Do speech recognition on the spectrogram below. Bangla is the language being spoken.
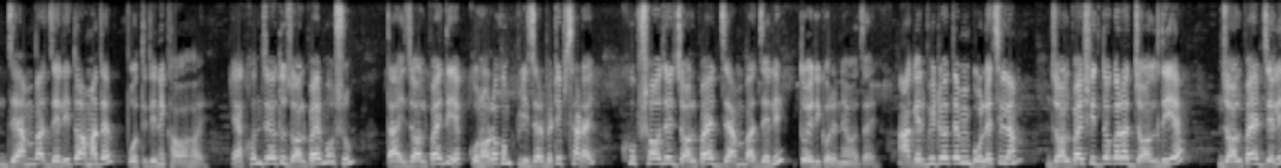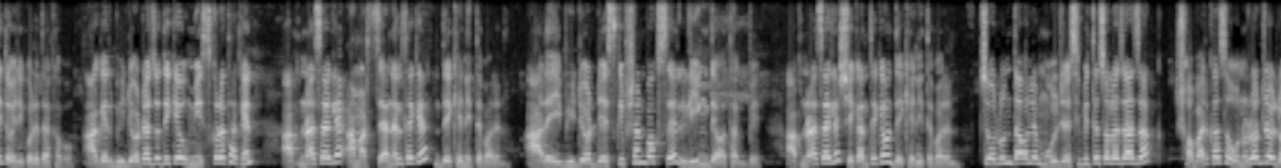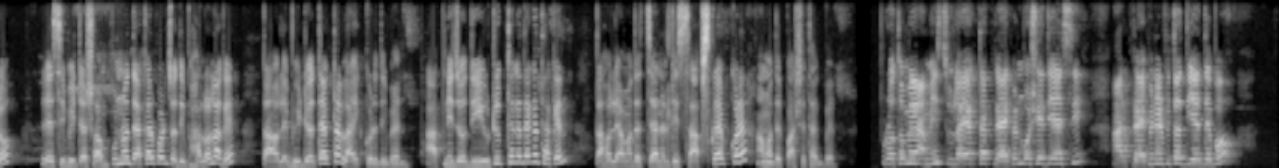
জ্যাম বা জেলি তো আমাদের প্রতিদিনই খাওয়া হয়। এখন যেহেতু জলপাইয়ের মৌসুম, তাই জলপাই দিয়ে কোনো রকম প্রিজারভেটিভ ছাড়াই খুব সহজেই জলপাইয়ের জ্যাম বা জেলি তৈরি করে নেওয়া যায়। আগের ভিডিওতে আমি বলেছিলাম, জলপাই সিদ্ধ করা জল দিয়ে জলপাইয়ের জেলি তৈরি করে দেখাবো। আগের ভিডিওটা যদি কেউ মিস করে থাকেন, আপনারা চাইলে আমার চ্যানেল থেকে দেখে নিতে পারেন। আর এই ভিডিওর ডেসক্রিপশান বক্সে লিংক দেওয়া থাকবে। আপনারা চাইলে সেখান থেকেও দেখে নিতে পারেন। চলুন তাহলে মূল রেসিপিতে চলে যাওয়া যাক। সবার কাছে অনুরোধ রইল রেসিপিটা সম্পূর্ণ দেখার পর যদি ভালো লাগে, তাহলে ভিডিওতে একটা লাইক করে দিবেন। আপনি যদি ইউটিউব থেকে দেখে থাকেন, তাহলে আমাদের চ্যানেলটি সাবস্ক্রাইব করে আমাদের পাশে থাকবেন। প্রথমে আমি চুলায় একটা ফ্রাই প্যান বসিয়ে দিয়েছি, আর ফ্রাই প্যানের ভিতর দিয়ে দেব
